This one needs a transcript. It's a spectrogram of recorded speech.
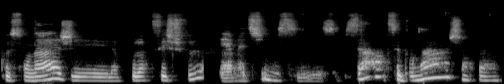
que son âge et la couleur de ses cheveux. Et elle m'a dit, mais c'est bizarre, c'est dommage. Enfin,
